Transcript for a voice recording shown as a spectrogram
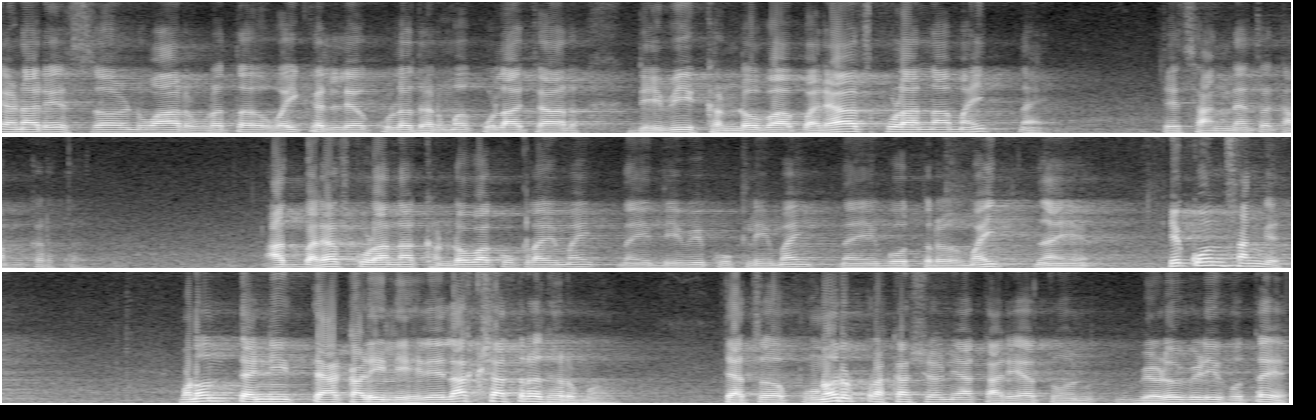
येणारे सण वार व्रत वैकल्य कुलधर्म कुलाचार देवी खंडोबा बऱ्याच कुळांना माहीत नाही. ते सांगण्याचं काम करतात. आज बऱ्याच कुळांना खंडोबा कुठलाही माहीत नाही देवी कुठली माहीत नाही गोत्र माहीत नाही. हे कोण सांगेल? म्हणून त्यांनी त्या काळी लिहिलेला क्षात्रधर्म त्याचं पुनर्प्रकाशन या कार्यातून वेळोवेळी होतं आहे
